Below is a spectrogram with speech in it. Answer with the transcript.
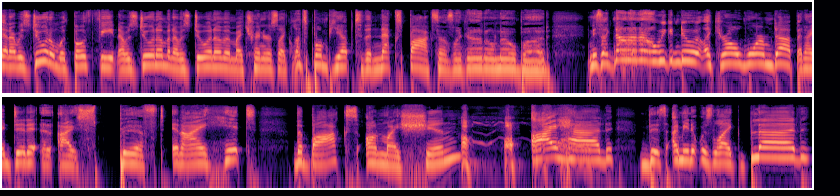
and I was doing them with both feet, and I was doing them, and I was doing them, and my trainer's like, "Let's bump you up to the next box." And I was like, "I don't know, bud." And he's like, "No, no, no, we can do it. Like you're all warmed up." And I did it, and I spiffed, and I hit the box on my shin. Oh. I had this. I mean, it was like blood,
